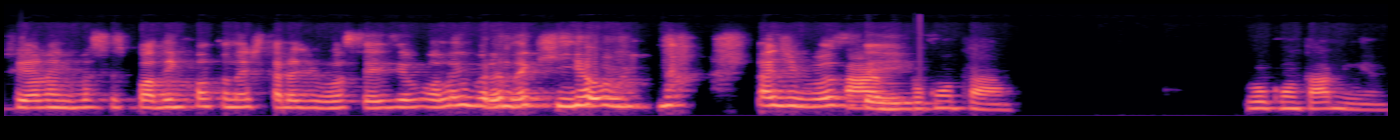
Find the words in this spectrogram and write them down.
Se eu lembro, vocês podem ir contando a história de vocês e eu vou lembrando aqui ouvindo a de Ah, eu vocês. vou contar. Vou contar a minha.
